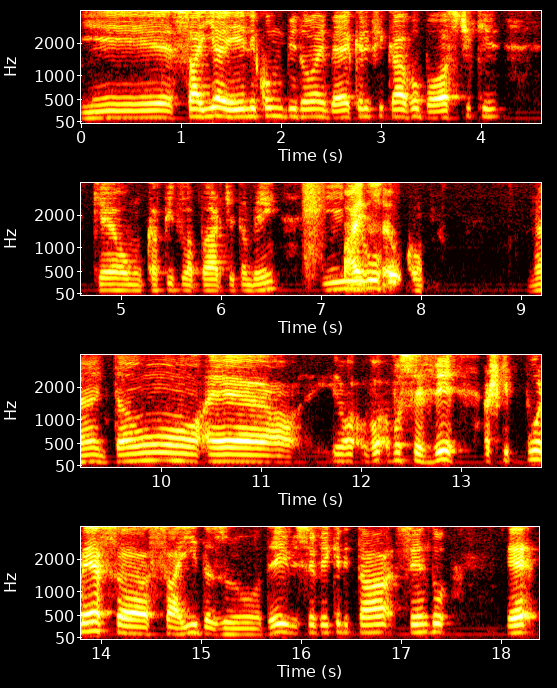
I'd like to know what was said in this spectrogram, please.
E saía ele como middle linebacker e ficava o Bost, que, que é um capítulo à parte também, e Pai o Holcomb. Né? Então, é, você vê, acho que por essas saídas do Davis, você vê que ele está sendo é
